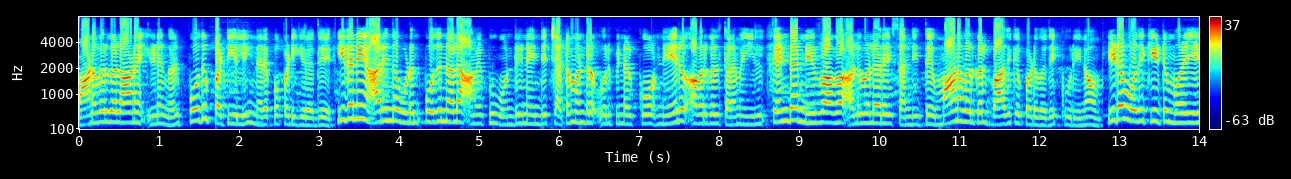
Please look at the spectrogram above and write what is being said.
மாணவர்களான இடங்கள் பொது பட்டியலில் நிரப்பப்படுகிறது. இதனை அறிந்தவுடன் பொதுநல அமைப்பு ஒன்றிணைந்து சட்டமன்ற உறுப்பினர் கோ. நேரு அவர்கள் தலைமையில் சென்டர் நிர்வாக அலுவலரை சந்தித்து மாணவர்கள் பாதிக்கப்படுவதை கூறினோம். இடஒதுக்கீட்டு முறையை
